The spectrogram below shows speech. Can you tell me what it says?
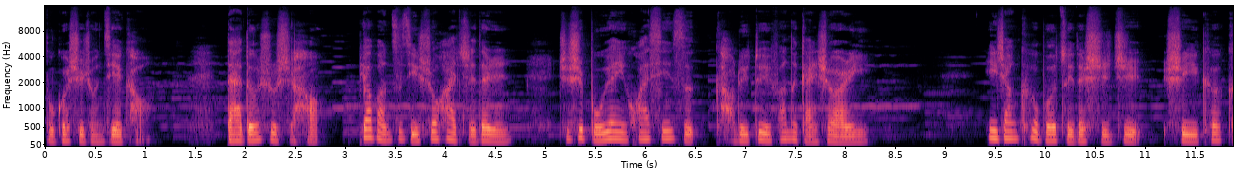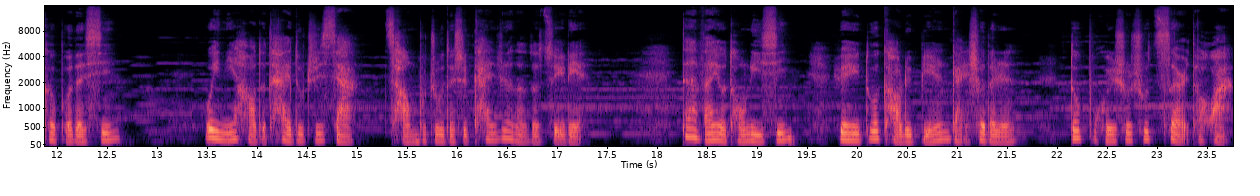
不过是种借口。大多数时候，标榜自己说话直的人，只是不愿意花心思考虑对方的感受而已。一张刻薄嘴的实质，是一颗刻薄的心。为你好的态度之下。藏不住的是看热闹的嘴脸。但凡有同理心、愿意多考虑别人感受的人，都不会说出刺耳的话，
